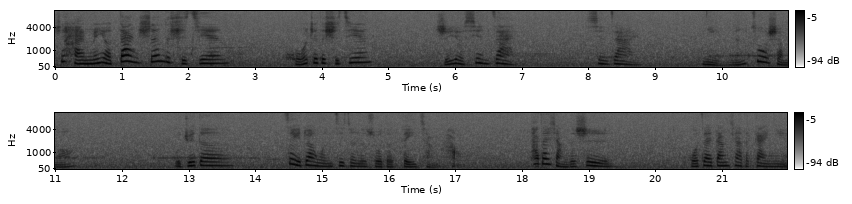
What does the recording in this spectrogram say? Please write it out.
是还没有诞生的时间。活着的时间只有现在。现在你能做什么？我觉得。这一段文字真的说得非常好，他在讲的是活在当下的概念，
